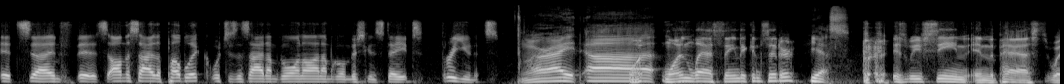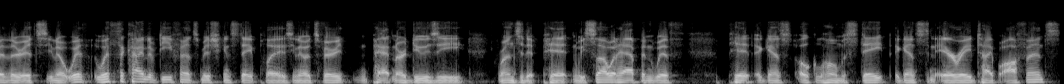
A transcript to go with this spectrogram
it's uh, it's on the side of the public, which is the side I'm going on. I'm going Michigan State, three units. All right. Uh, one, one last thing to consider yes. is we've seen in the past whether it's you know with with the kind of defense Michigan State plays, you know, it's very Pat Narduzzi runs it at Pitt, and we saw what happened with Pitt against Oklahoma State against an air raid type offense.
